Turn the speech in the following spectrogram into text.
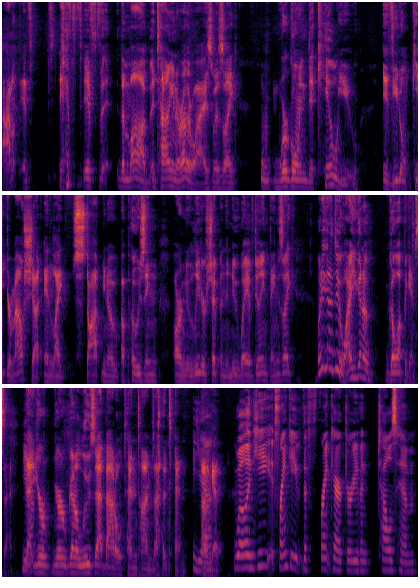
I don't if if if the, the mob, Italian or otherwise, was like, we're going to kill you if you Mhm. don't keep your mouth shut and like stop, you know, opposing our new leadership and the new way of doing things. Like, what are you gonna do? Why are you gonna go up against that? Yeah. That you're you're gonna lose that battle ten times out of ten. Yeah. I don't get it. Well, and he Frankie, the Frank character, even tells him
